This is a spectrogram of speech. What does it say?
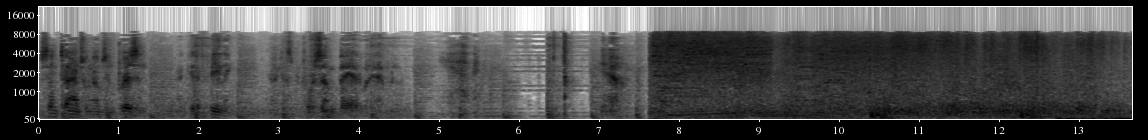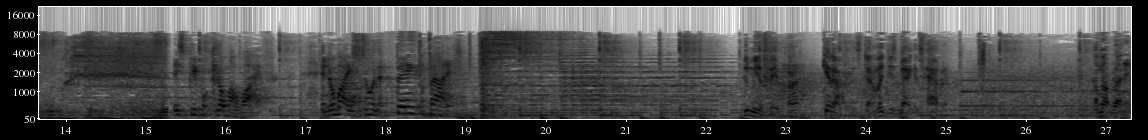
Sometimes when I was in prison, I get a feeling, you know, just before something bad would happen. Yeah. Yeah. These people killed my wife, and nobody's doing a thing about it. Do me a favor, huh? Get out of this town. Let these maggots have it. I'm not running.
